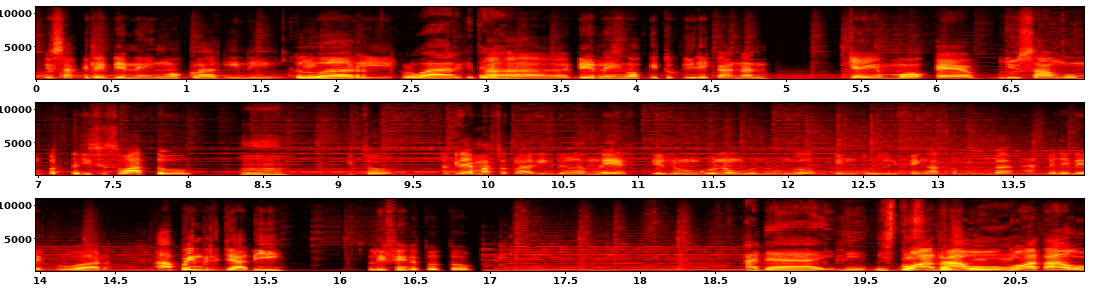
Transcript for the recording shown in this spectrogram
terus akhirnya dia nengok lagi nih kayak Keluar. kiri. Keluar gitu kan. Ah, dia nengok gitu kiri kanan kayak mau kayak berusaha ngumpet dari sesuatu Hmm. gitu akhirnya masuk lagi ke dalam lift dia nunggu nunggu nunggu pintu liftnya nggak kebuka akhirnya dia keluar apa yang terjadi liftnya ketutup Ada ini mistis. gue nggak juga tahu ya. gue nggak tahu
